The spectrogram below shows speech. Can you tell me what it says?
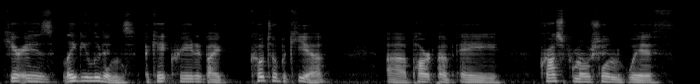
Here is Lady Ludens, a kit created by Kotobukiya, uh, part of a cross-promotion with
